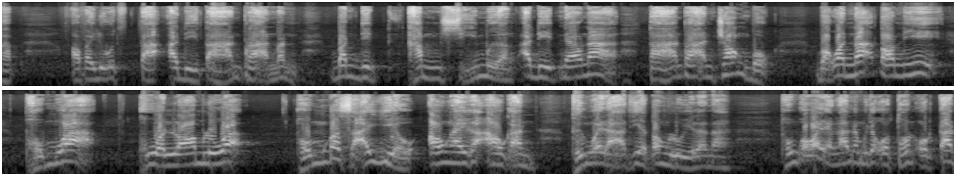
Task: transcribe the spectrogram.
ครับ เอาไปดูตาอดีตทหารพรานมันบัณฑิตคำศรีเมือง อดีตแนวหน้าทหารพรานช่องบก บอกว่าณตอนนี้ ผมว่าควรล้อมรั้วผมก็สายเหี่ยว เอาไงก็เอากัน ถึงเวลาที่จะต้องลุยแล้วนะ ผมก็ว่าอย่างนั้นนะมึงจะอดทนอดกั้น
